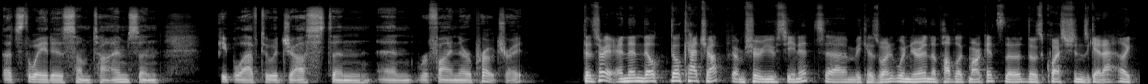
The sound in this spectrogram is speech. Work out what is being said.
that's the way it is sometimes and people have to adjust and and refine their approach right that's right, and then they'll they'll catch up. I'm sure you've seen it um, because when, when you're in the public markets, the, those questions get at, like,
